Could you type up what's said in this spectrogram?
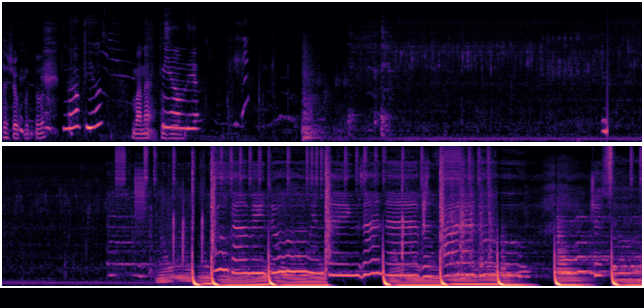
O da çok mutlu. Ne yapıyor? Bana kızıyor. Miyavlıyor. You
